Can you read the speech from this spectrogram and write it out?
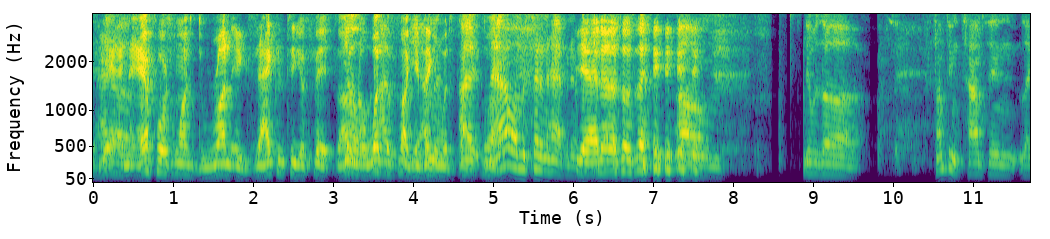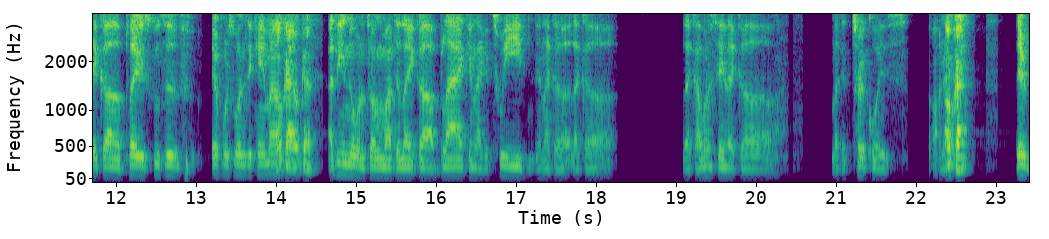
had, Yeah, and uh, the Air Force Ones run exactly to your fit. So I don't know what the I- fuck yeah, you're thinking a- with a size I- 12. Now I'm a ten and a half in Air yeah, I know that's what I'm saying. um, there was a something Thompson like uh player exclusive Air Force Ones that came out. okay, okay. I think you know what I'm talking about. They're like uh black and like a tweed and like a like a like I want to say like a like a turquoise on it. Okay. They're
